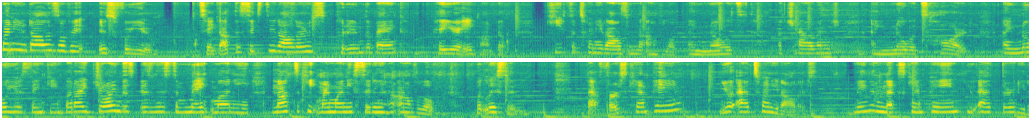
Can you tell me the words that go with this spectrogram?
$20 of it is for you. Take out the $60, put it in the bank, pay your Avon bill. Keep the $20 in the envelope. I know it's a challenge. I know it's hard. I know you're thinking, but I joined this business to make money, not to keep my money sitting in an envelope. But listen, that first campaign, you add $20. Maybe the next campaign, you add $30.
